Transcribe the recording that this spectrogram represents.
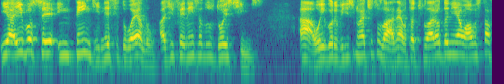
E aí você entende nesse duelo a diferença dos dois times. Ah, o Igor Vinícius não é titular, né? O titular é o Daniel Alves, está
